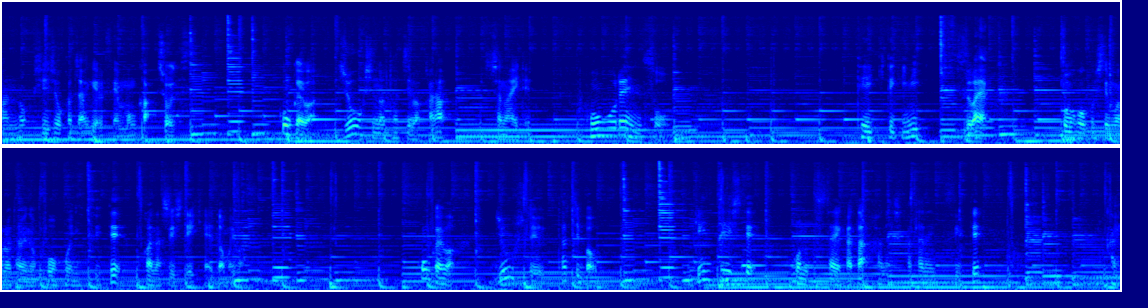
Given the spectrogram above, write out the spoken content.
番の市場価値を上げる専門家賞です。今回は上司の立場から社内でほうれん草定期的に素早く報告してもらうための方法についてお話ししていきたいと思います。今回は上司という立場を限定してこの伝え方話し方について解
